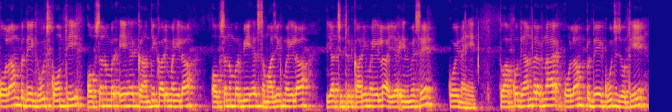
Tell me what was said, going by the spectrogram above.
ओलंप दे गुज कौन थी? ऑप्शन नंबर ए है, क्रांतिकारी महिला। ऑप्शन नंबर बी है, सामाजिक महिला या चित्रकारी महिला, या इनमें से कोई नहीं। तो आपको ध्यान में रखना है, ओलंप दे गुज जो थी,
